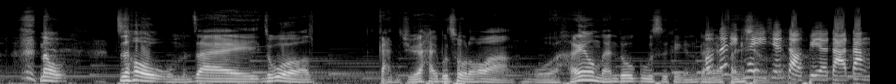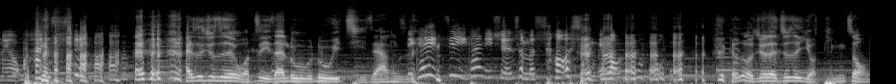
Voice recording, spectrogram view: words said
那我之后我们再如果。感觉还不错的话，我还有蛮多故事可以跟大家分享。哦，那你可以先找别的搭档，没有关系。还是就是我自己再录录一集这样子。你可以自己看你选什么时候想要录。可是我觉得就是有听众，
